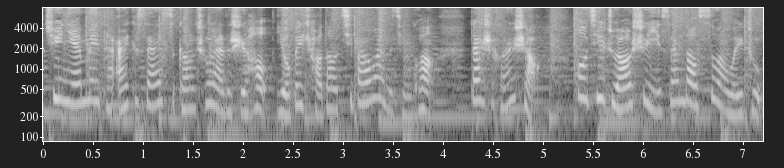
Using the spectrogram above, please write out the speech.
去年 Mate XS 刚出来的时候，有被炒到七八万的情况，但是很少。后期主要是以三到四万为主，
